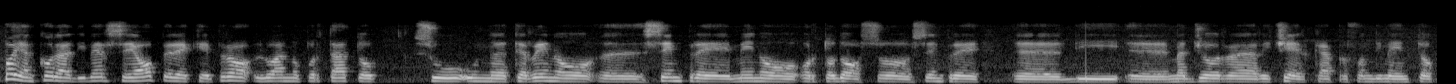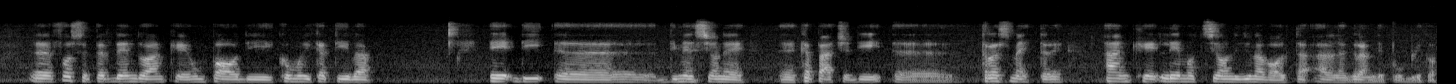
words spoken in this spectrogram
Poi ancora diverse opere che però lo hanno portato su un terreno eh, sempre meno ortodosso, sempre eh, di eh, maggior ricerca, approfondimento, eh, forse perdendo anche un po' di comunicativa e di eh, dimensione eh, capace di trasmettere anche le emozioni di una volta al grande pubblico.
